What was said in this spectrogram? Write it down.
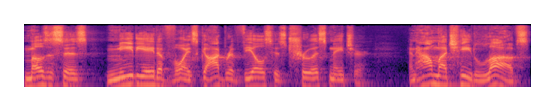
Moses' mediative voice, God reveals his truest nature and how much he loves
